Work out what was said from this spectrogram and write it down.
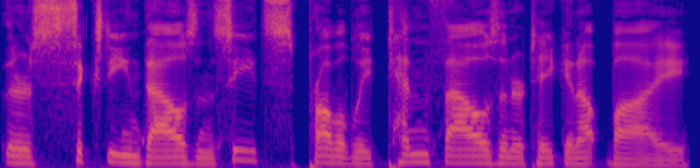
there's 16,000 seats, probably 10,000 are taken up by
